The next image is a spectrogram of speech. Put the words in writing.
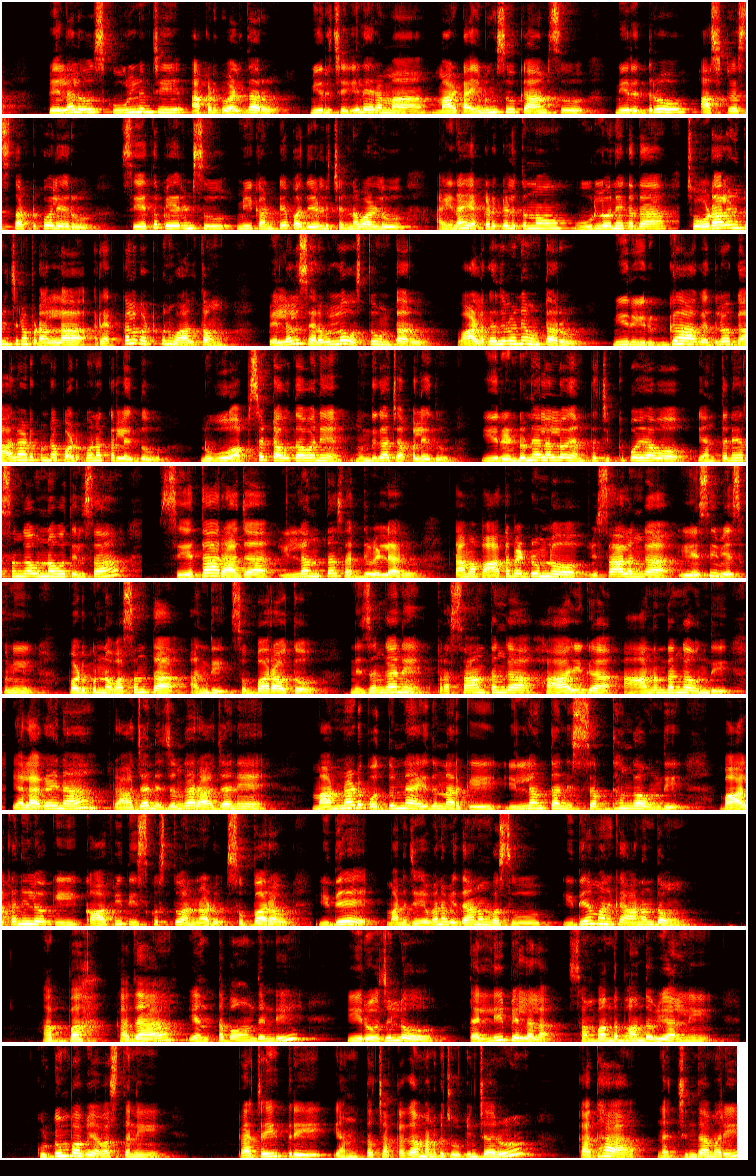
పిల్లలు స్కూల్ నుంచి అక్కడికి వెళ్తారు. మీరు చెయ్యలేరమ్మా. మా టైమింగ్స్ క్యాంప్స్ మీరిద్దరూ ఆ స్ట్రెస్ తట్టుకోలేరు. సీత పేరెంట్స్ మీకంటే పదేళ్ళు చిన్నవాళ్ళు. అయినా ఎక్కడికి వెళుతున్నాం ఊర్లోనే కదా. చూడాలనిపించినప్పుడల్లా రెక్కలు కట్టుకుని వాళ్తాం. పిల్లలు సెలవుల్లో వస్తూ ఉంటారు. వాళ్ళ గదిలోనే ఉంటారు. మీరు ఇరుగ్గా ఆ గదిలో గాలాడకుండా పడుకోనక్కర్లేదు. నువ్వు అప్సెట్ అవుతావనే ముందుగా చెప్పలేదు. ఈ రెండు నెలల్లో ఎంత చిక్కిపోయావో ఎంత నీరసంగా ఉన్నావో తెలుసా? సీతారాజా ఇల్లంతా సర్ది వెళ్ళారు. తమ పాత బెడ్రూమ్లో విశాలంగా ఏసీ వేసుకుని పడుకున్న వసంత అంది సుబ్బారావుతో. నిజంగానే ప్రశాంతంగా హాయిగా ఆనందంగా ఉంది. ఎలాగైనా రాజా నిజంగా రాజానే. మర్నాడు పొద్దున్నే ఐదున్నరకి ఇల్లంతా నిశ్శబ్దంగా ఉంది. బాల్కనీలోకి కాఫీ తీసుకొస్తూ అన్నాడు సుబ్బారావు. ఇదే మన జీవన విధానం వసు. ఇదే మనకి ఆనందం. అబ్బా! కథ ఎంత బాగుందండి ఈ రోజుల్లో తల్లి పిల్లల సంబంధ బాంధవ్యాల్ని కుటుంబ వ్యవస్థని రచయిత్రి ఎంత చక్కగా మనకు చూపించారు. కథ నచ్చిందా మరి?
